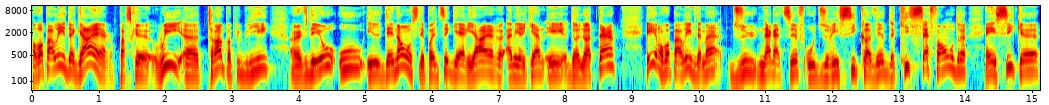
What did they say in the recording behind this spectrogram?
On va parler de guerre parce que oui, euh, Trump a publié une vidéo où il dénonce les politiques guerrières américaines et de l'OTAN. Et on va parler évidemment du narratif ou du récit COVID qui s'effondre ainsi que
